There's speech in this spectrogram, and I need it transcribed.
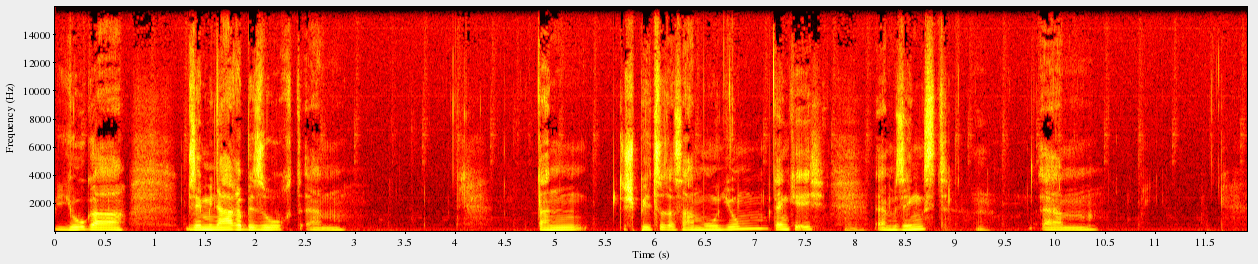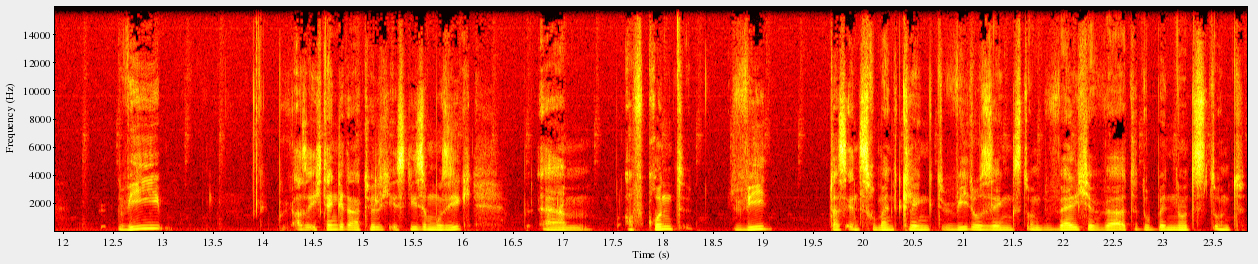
Yoga, Seminare besucht, ähm, dann spielst du das Harmonium, denke ich, ähm, singst. Hm. Wie, also ich denke natürlich ist diese Musik ähm, aufgrund, wie das Instrument klingt, wie du singst und welche Wörter du benutzt und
